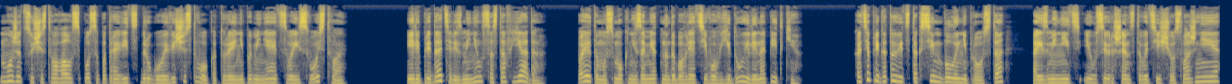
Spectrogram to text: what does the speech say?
Может, существовал способ отравить другое вещество, которое не поменяет свои свойства? Или предатель изменил состав яда, поэтому смог незаметно добавлять его в еду или напитки? Хотя приготовить токсин было непросто, а изменить и усовершенствовать еще сложнее,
